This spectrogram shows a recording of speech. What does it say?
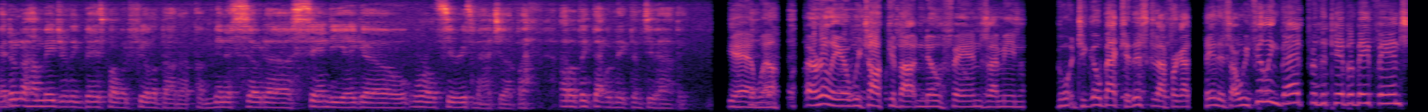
I don't know how Major League Baseball would feel about a, a Minnesota San Diego World Series matchup. I, I don't think that would make them too happy. Yeah, well, earlier we talked about no fans. I mean, to go back to this, because I forgot to say this, are we feeling bad for the Tampa Bay fans?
